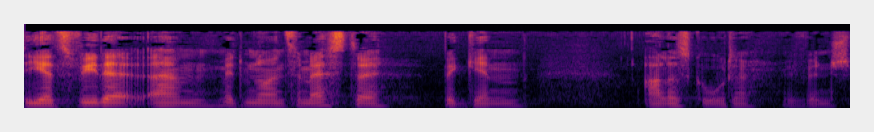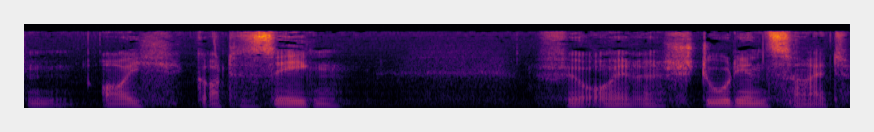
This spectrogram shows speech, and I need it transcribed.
die jetzt wieder ähm, mit dem neuen Semester beginnen. Alles Gute. Wir wünschen euch Gottes Segen für eure Studienzeit.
